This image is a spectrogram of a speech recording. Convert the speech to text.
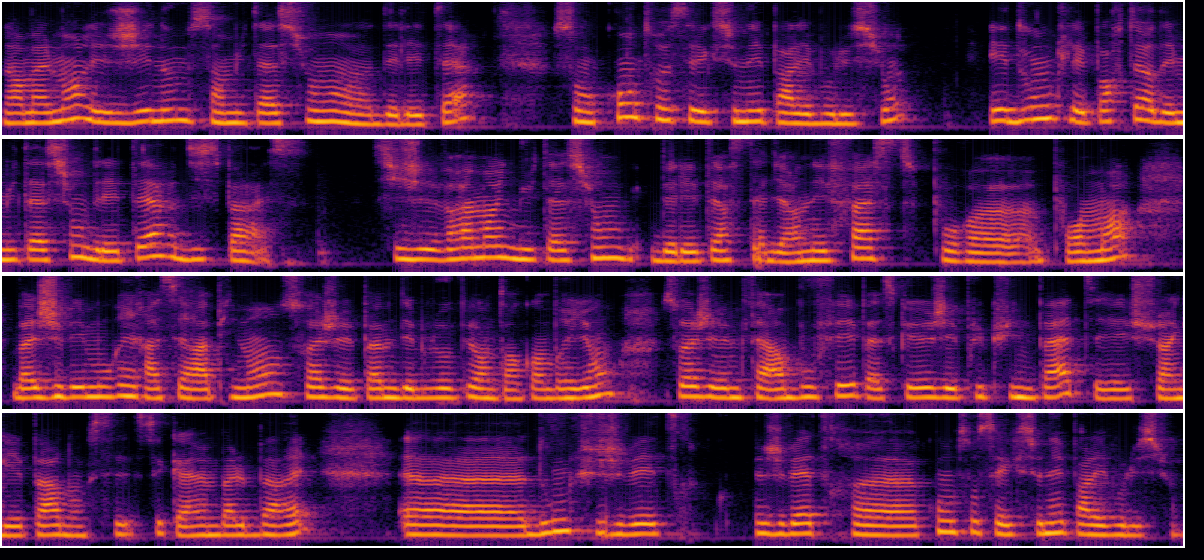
Normalement, les génomes sans mutation euh, délétère sont contre-sélectionnés par l'évolution et donc les porteurs des mutations délétères disparaissent si j'ai vraiment une mutation délétère, c'est-à-dire néfaste pour, euh, pour moi, bah, je vais mourir assez rapidement. Soit je vais pas me développer en tant qu'embryon, soit je vais me faire bouffer parce que j'ai plus qu'une patte et je suis un guépard, donc c'est quand même mal barré. Euh, donc je vais être, je vais être euh, contre-sélectionné par l'évolution.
